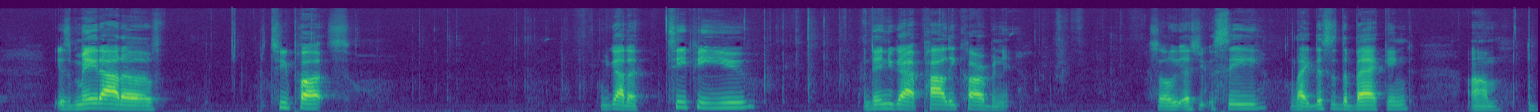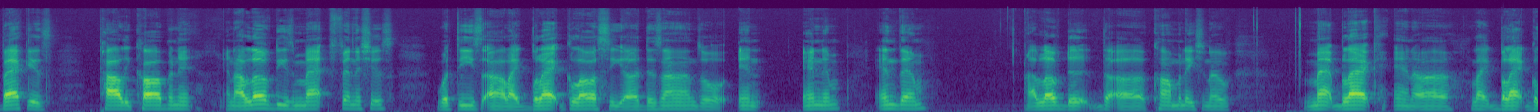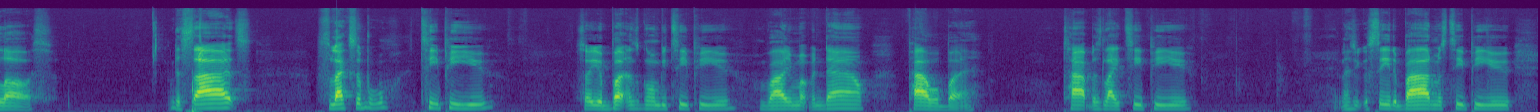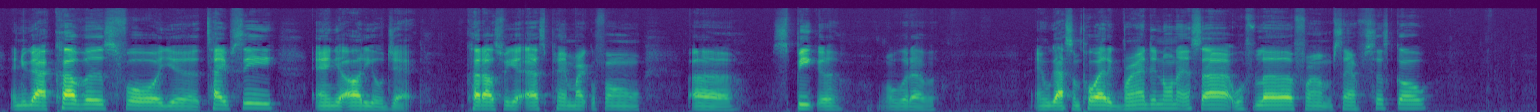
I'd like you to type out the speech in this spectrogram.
It's made out of two parts. You got a tpu and then you got polycarbonate. So as you can see, like this is the backing. Um, the back is polycarbonate. And I love these matte finishes with these uh, like black glossy uh, designs or in in them in them. I love the the uh, combination of matte black and uh, like black gloss. The sides flexible TPU, so your button's gonna be TPU volume up and down, power button. Top is like TPU. And as you can see, the bottom is TPU. And you got covers for your Type C and your audio jack. Cutouts for your S Pen microphone, uh, speaker, or whatever. And we got some poetic branding on the inside with love from San Francisco.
